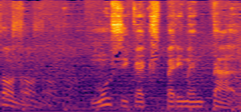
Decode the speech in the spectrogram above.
Ozono, música experimental.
